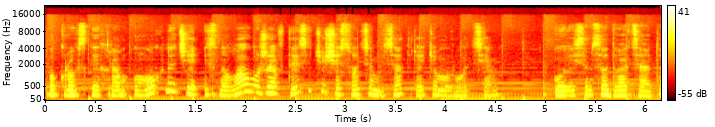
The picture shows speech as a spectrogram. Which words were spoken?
Покровський храм у Мохначі існував уже в 1673 році. У 820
